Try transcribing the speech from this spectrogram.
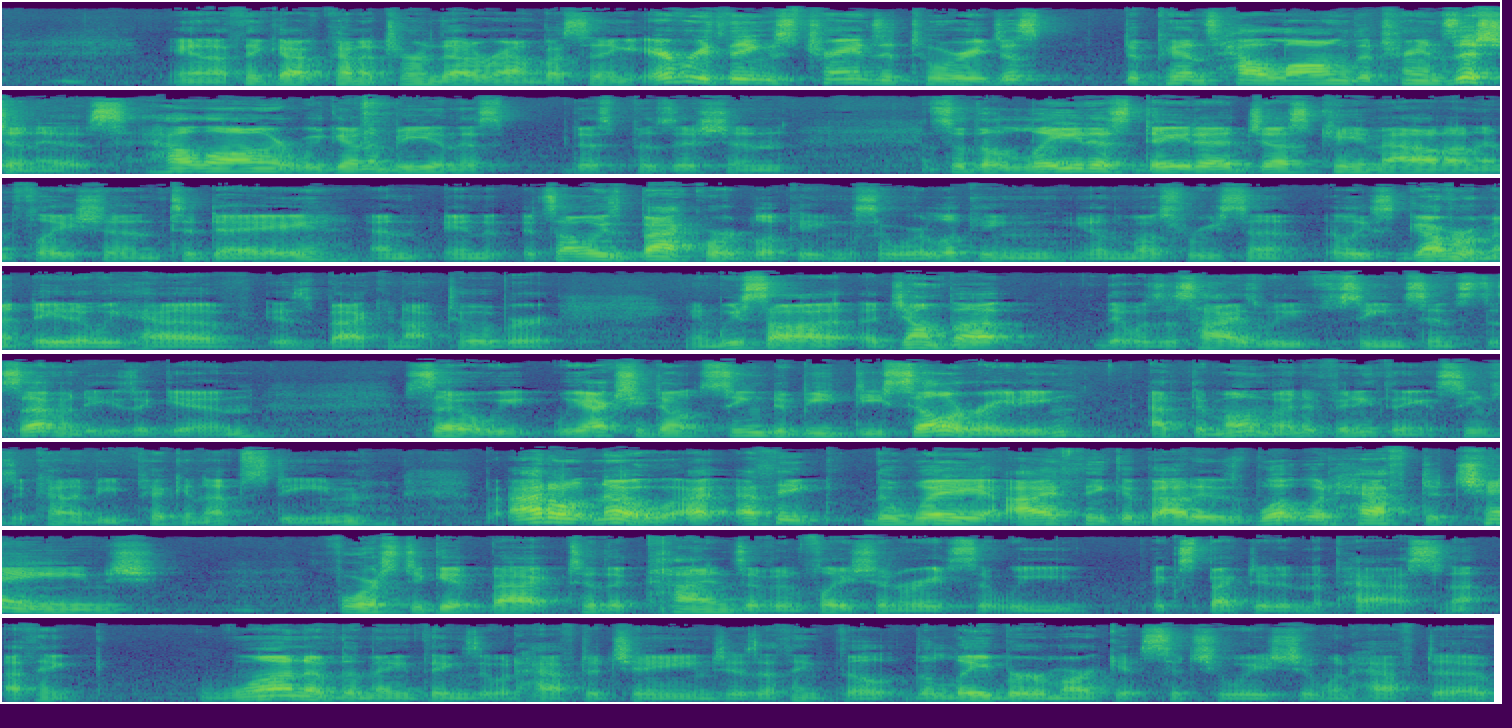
And I think I've kind of turned that around by saying everything's transitory. It just depends how long the transition is. How long are we going to be in this, this position? So the latest data just came out on inflation today, and, and it's always backward looking. So we're looking, you know, the most recent, at least government data we have is back in October. And we saw a jump up that was as high as we've seen since the 70s again. So we, we actually don't seem to be decelerating at the moment. If anything, it seems to kind of be picking up steam. But I don't know. I, I think the way I think about it is what would have to change for us to get back to the kinds of inflation rates that we expected in the past. And I, I think one of the main things that would have to change is I think the, the labor market situation would have to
